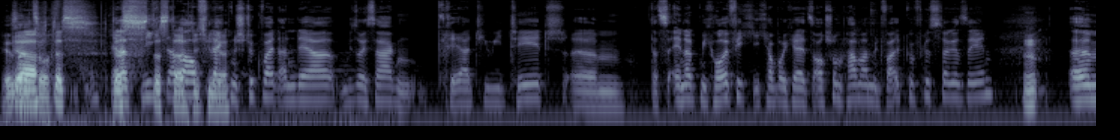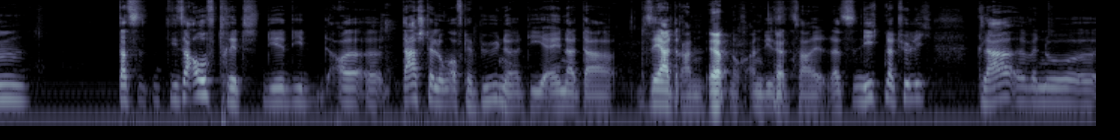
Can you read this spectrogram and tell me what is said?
ist ja, halt so. das, das, ja, das liegt das aber auch vielleicht mir. ein Stück weit an der, wie soll ich sagen, Kreativität. Ähm, das erinnert mich häufig, ich habe euch ja jetzt auch schon ein paar Mal mit Waldgeflüster gesehen. Mhm ähm, dass dieser Auftritt, die, die äh, Darstellung auf der Bühne, die erinnert da sehr dran ja. noch an diese ja. Zeit. Das liegt natürlich, klar, äh, wenn du äh,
